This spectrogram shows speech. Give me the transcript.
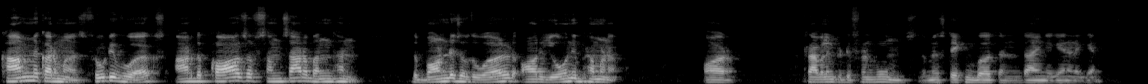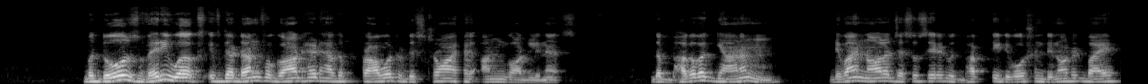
kamya karmas, fruitive works, are the cause of samsara bandhan, the bondage of the world, or yoni bhramana, or traveling to different wombs, that means taking birth and dying again and again. But those very works, if they are done for Godhead, have the power to destroy ungodliness. The Bhagavad Gyanam, divine knowledge associated with bhakti, devotion, denoted by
